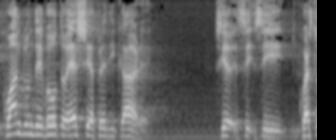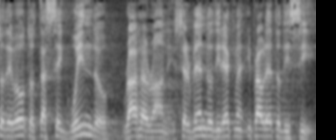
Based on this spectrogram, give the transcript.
quando un devoto esce a predicare, se, se, se questo devoto sta seguendo Radharani, servendo direttamente, il Prabhupada ha detto di sì.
